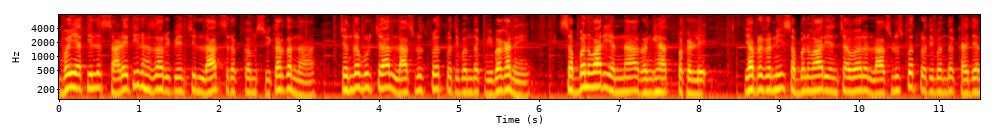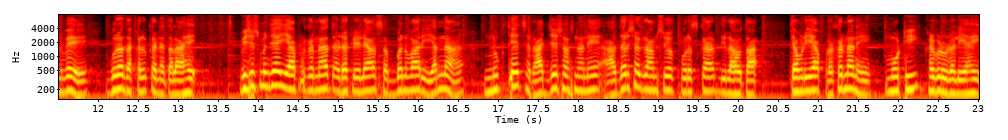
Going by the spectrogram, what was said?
व यातील साडेतीन हजार रुपयांची लाच रक्कम स्वीकारताना चंद्रपूरच्या लाचलुचपत प्रतिबंधक विभागाने सब्बनवार यांना रंगेहात पकडले. या प्रकरणी सब्बनवार यांच्यावर लाचलुचपत प्रतिबंधक कायद्यान्वये गुन्हा दाखल करण्यात आला आहे. विशेष म्हणजे या प्रकरणात अडकलेल्या सब्बनवार यांना नुकतेच राज्य शासनाने आदर्श ग्रामसेवक पुरस्कार दिला होता. त्यामुळे या प्रकरणाने मोठी खळबळ उडाली आहे.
